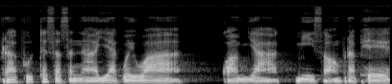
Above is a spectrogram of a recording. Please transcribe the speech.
พระพุทธศาสนาแยกไว้ว่า ความอยากมีสองประเภท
